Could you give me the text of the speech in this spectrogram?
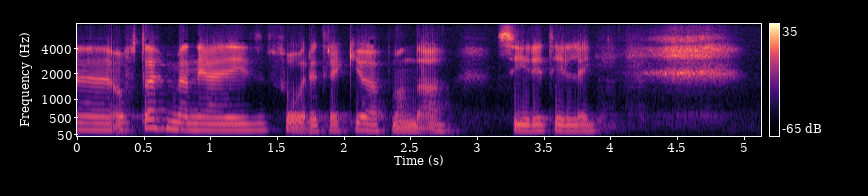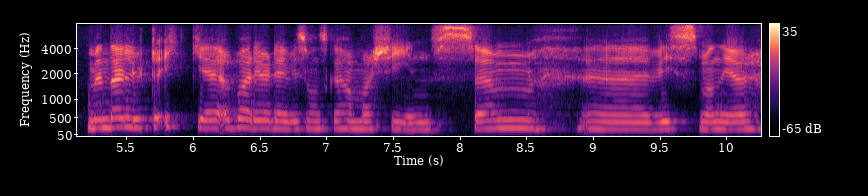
uh, ofte. Men jeg foretrekker jo at man da syr i tillegg. Men det er lurt å ikke bare gjøre det hvis man skal ha maskinsøm. Eh, hvis man gjør,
